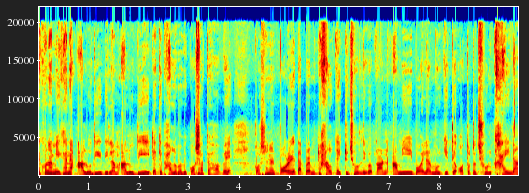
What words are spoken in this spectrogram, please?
এখন আমি এখানে আলু দিয়ে দিলাম। আলু দিয়ে এটাকে ভালোভাবে কষাতে হবে। কষানোর পরে তারপর আমি একটু হালকা একটু ঝোল দিব, কারণ আমি এই ব্রয়লার মুরগিতে অতটা ঝোল খাই না।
